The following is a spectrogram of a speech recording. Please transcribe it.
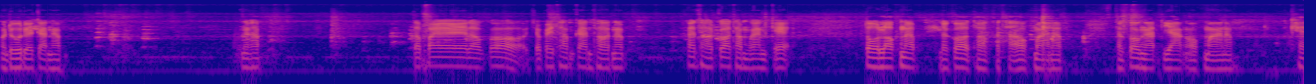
มาดูด้วยกันครับ นะครับ ต่อไปเราก็จะไปทำการถอดนะครับ การถอดก็ทำการแกะตัวล็อกนะครับ แล้วก็ถอดกระถาออกมานะครับ แล้วก็งัดยางออกมานะครับ แค่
